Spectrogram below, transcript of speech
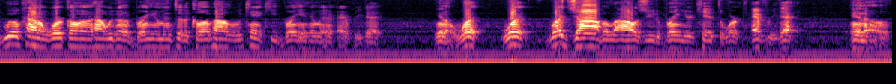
we'll kind of work on how we're going to bring him into the clubhouse. We can't keep bringing him every day. You know what what what job allows you to bring your kid to work every day? You know,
